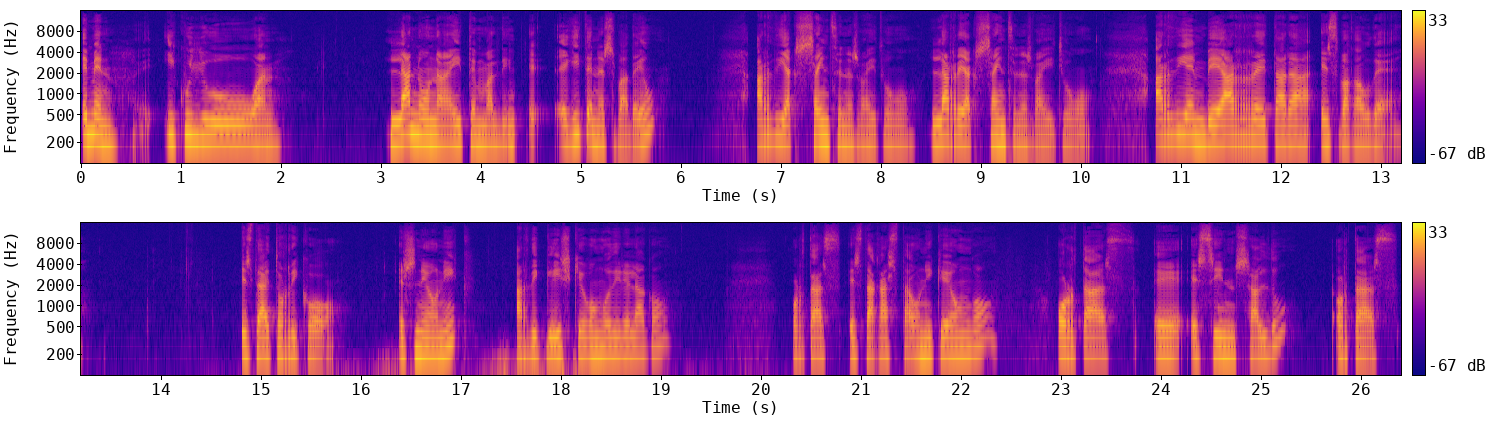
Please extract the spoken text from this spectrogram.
hemen ikuiluan lan ona egiten baldin, e, egiten ez badeu, ardiak zaintzen ez baitugu, larreak zaintzen ez baitugu, ardien beharretara ez bagaude, ez da etorriko esne honik, ardik geizki egongo direlako, hortaz ez da gazta honik egongo, hortaz e, ezin saldu, hortaz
